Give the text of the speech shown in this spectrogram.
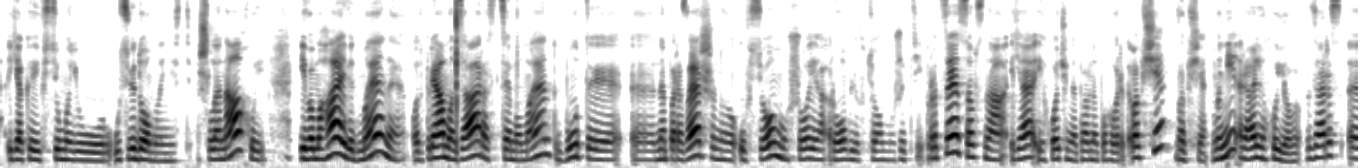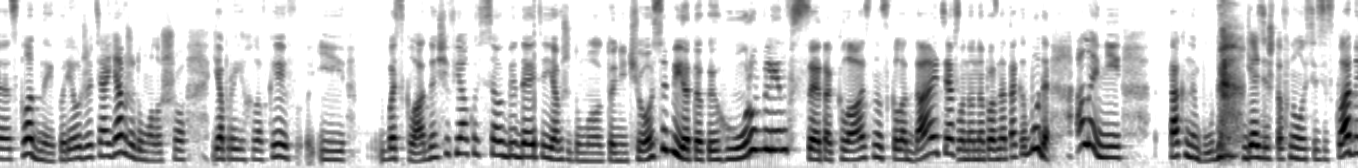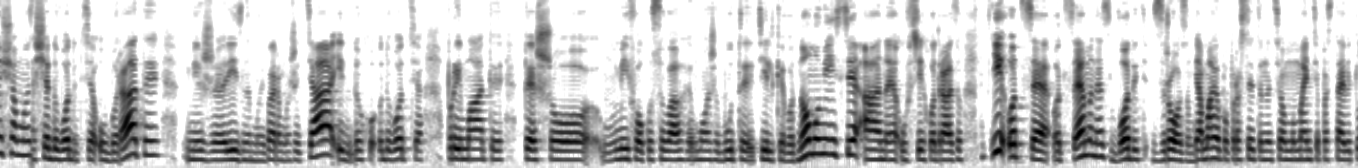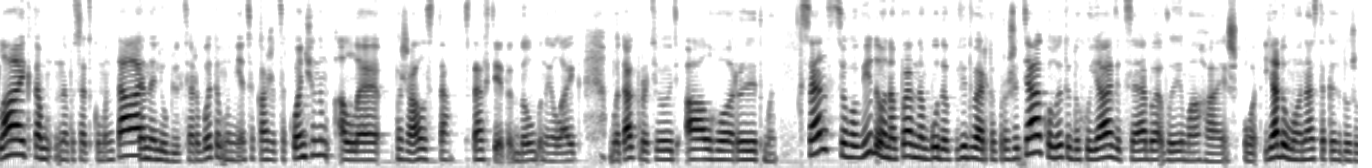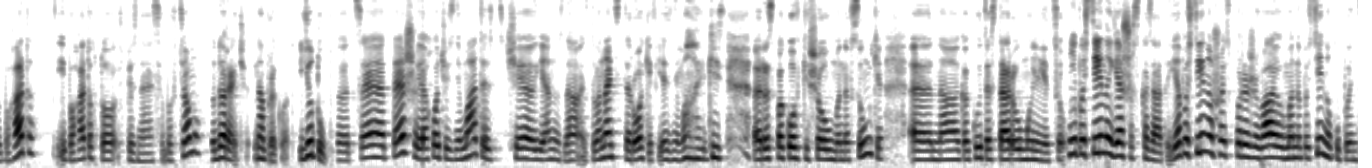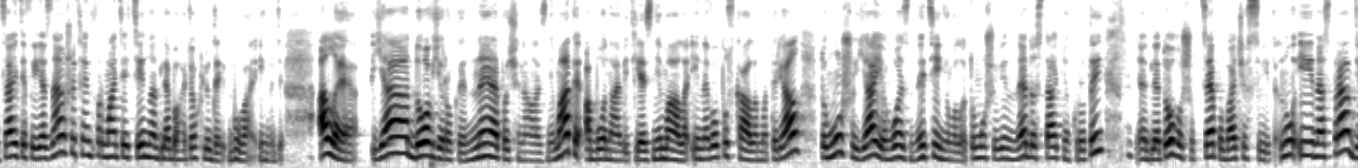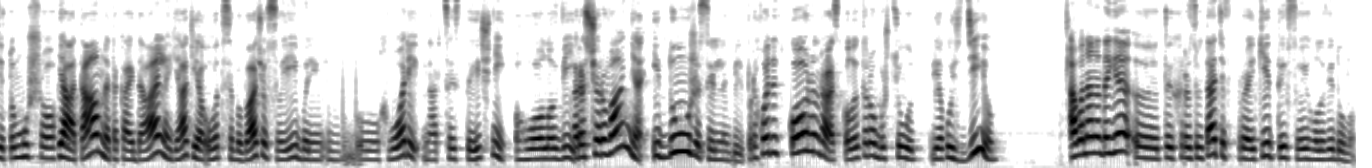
який всю мою усвідомленість шле нахуй, і вимагає від мене, от прямо зараз, цей момент, бути е, неперевершеною у всьому, що я роблю в цьому житті. Про це, собственно, я і хочу напевно поговорити. Вообще, вообще, мені реально хуйово. Зараз е, складний період життя. Я вже думала, що я приїхала в Київ і. Без складнощів якось все обійдеться. Я вже думала, та нічого собі, я такий гуру, блін, все так класно складається. Воно напевно так і буде. Але ні, так не буде. Я зіштовхнулася зі складнощами. Ще доводиться обирати між різними сферами життя, і доводиться приймати те, що мій фокус уваги може бути тільки в одному місці, а не у всіх одразу. І оце, оце мене зводить з розуму. Я маю попросити на цьому моменті поставити лайк, там написати коментар. Я не люблю це робити. Мені це кажеться конченим, але, пожалуйста, ставте цей долбаний лайк, бо так працюють алгоритми. Сенс цього відео, напевно, буде відверто про життя, коли ти дохуя від себе вимагаєш. От я думаю, нас таких дуже багато, і багато хто впізнає себе в цьому. До речі, наприклад, Ютуб це те, що я хочу знімати ще, я не знаю, з 12 років я знімала якісь розпаковки шоу у мене в сумці е, на якусь стару мильницю. Мені постійно є що сказати. Я постійно щось переживаю, в мене постійно купа інсайтів, і я знаю, що ця інформація цінна для багатьох людей. Буває іноді. Але я довгі роки не починала знімати, або навіть я знімала і не випускала матеріал, тому що я його знецінювала, тому що він недостатньо крутий е, для того, щоб це побачив світ. Ну і насправді, тому що я там не така ідеальна, як я от себе бачу в своїй хворій нарцистичній голові. Розчарування і дуже сильна біль приходить кожен раз, коли ти робиш цю якусь дію. А вона не дає е, тих результатів, про які ти в своїй голові думав.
